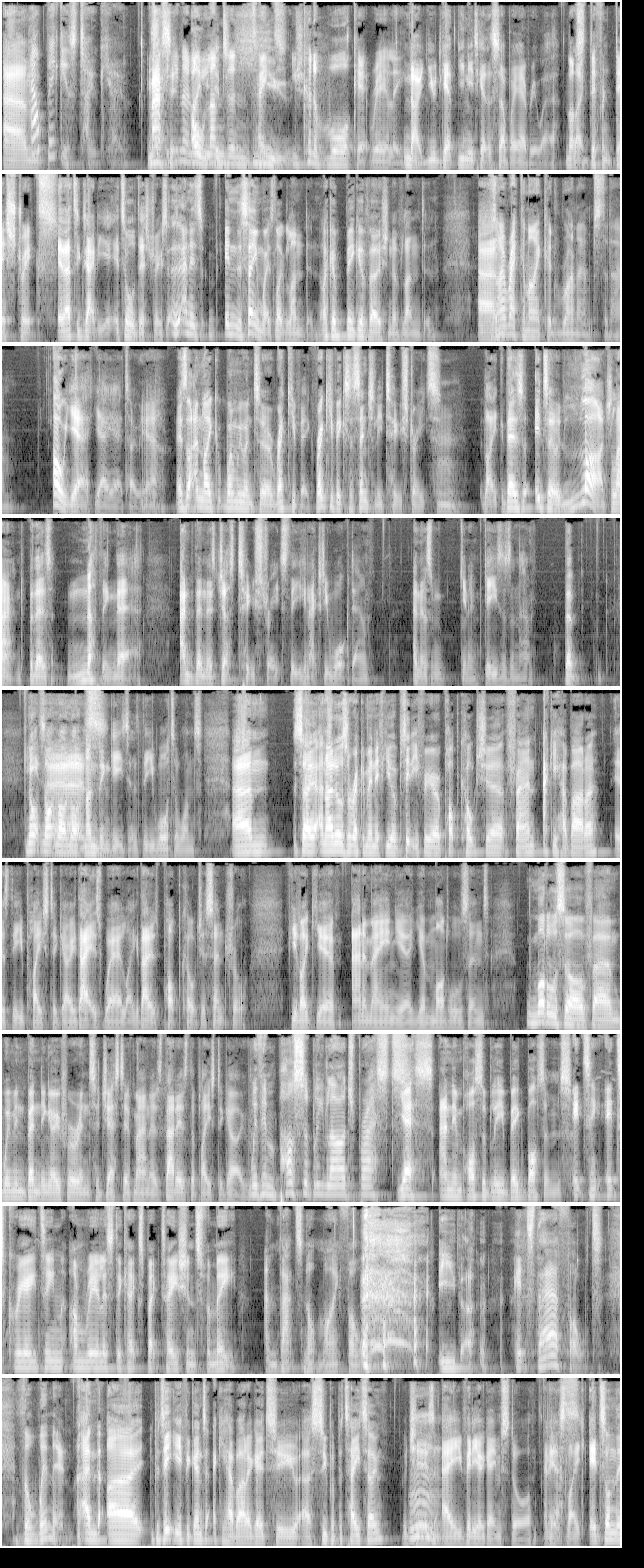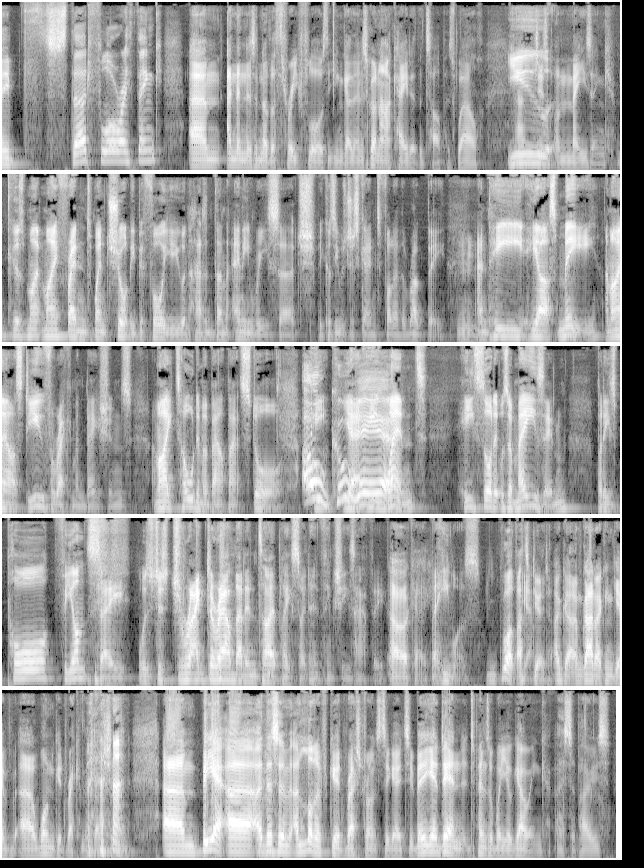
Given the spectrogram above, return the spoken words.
Um, How big is Tokyo? Massive. you know, like Oh, London takes. huge. You couldn't walk it really. no, you'd get you need to get the subway everywhere. Lots Like- of different districts. Yeah, that's exactly it. It's all districts, and it's in the same way. It's like London, like a bigger version of London. Um, I reckon I could run Amsterdam. Oh yeah, yeah, yeah, totally. Yeah. It's like, and like when we went to Reykjavik, Reykjavik's essentially two streets. Hmm. Like there's, it's a large land, but there's nothing there, and then there's just two streets that you can actually walk down, and there's some, you know, geysers and that. The not not not not. London geezers, the water ones. Um, so, and I'd also recommend if you're particularly if you're a pop culture fan, Akihabara is the place to go. That is where like that is pop culture central. If you like your anime and your your models and models of um, women bending over in suggestive manners, that is the place to go. With impossibly large breasts. Yes, and impossibly big bottoms. It's it's creating unrealistic expectations for me, and that's not my fault. Either. It's their fault. The women. And uh, particularly if you're going to Akihabara, go to uh, Super Potato, which is a video game store, and Mm. Yes. it's like it's on the third floor, I think. Um, and then there's another three floors that you can go. Then it's got an arcade at the top as well, You- which is amazing. Because my, my friend went shortly before you and hadn't done any research because he was just going to follow the rugby. Mm-hmm. And he, he asked me, and I asked you for recommendations, and I told him about that store. Oh, He- cool. Yeah, Yeah, he yeah. went, he thought it was amazing, but his poor fiance was just dragged around that entire place. So I don't think she's happy. Oh, okay. But he was. Well, that's Yeah. good. I'm, glad I can give uh, one good recommendation then. Um, but yeah, uh, there's a, a lot of good restaurants to go to. But again, it depends on where you're going, I suppose.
